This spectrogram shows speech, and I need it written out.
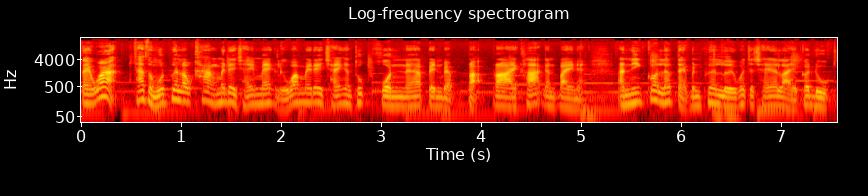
แต่ว่าถ้าสมมุติเพื่อนเราข้างไม่ได้ใช้ Mac หรือว่าไม่ได้ใช้กันทุกคนนะครับเป็นแบบประปรายคละกันไปเนี่ยอันนี้ก็แล้วแต่เพื่อนๆเลยว่าจะใช้อะไรก็ดูเก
